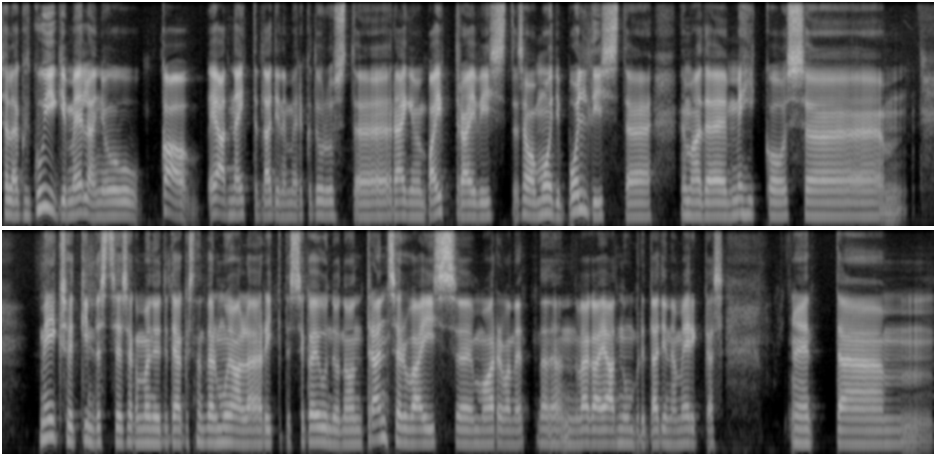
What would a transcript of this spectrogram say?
sellega, kuigi meil on ju ka head näited Ladina-Ameerika turust äh,, räägime Pipedrive'ist, samamoodi Boltist äh,, nemad äh, Mehhikos äh, Mehhikos olid kindlasti sees, aga ma nüüd ei tea, kas nad veel mujale riikidesse ka jõudnud on, Transferwise, ma arvan, et nad on väga head numbrid Ladina-Ameerikas et ähm,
